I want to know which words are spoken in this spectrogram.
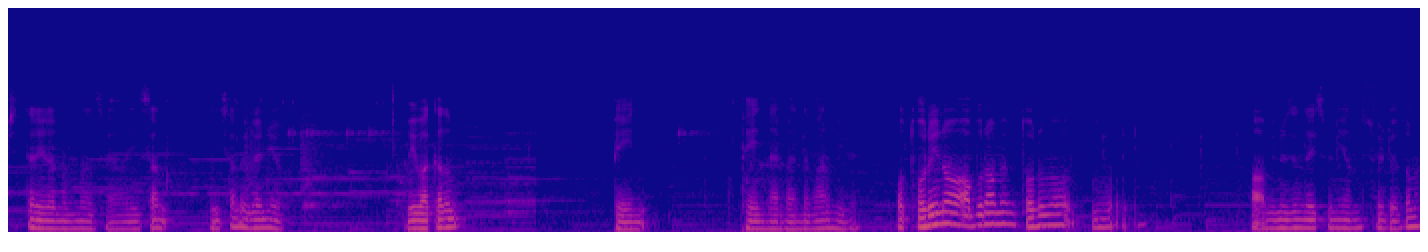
Cidden inanılmaz ya. İnsan insan özeniyor. Bir bakalım. Pain Pain'ler bende var mıydı? O Torino Aburame Torino? Abimizin de ismini yanlış söylüyoruz ama.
